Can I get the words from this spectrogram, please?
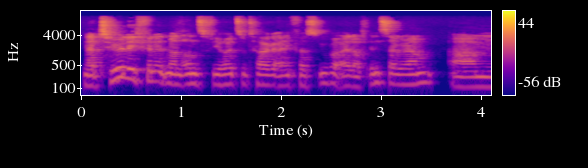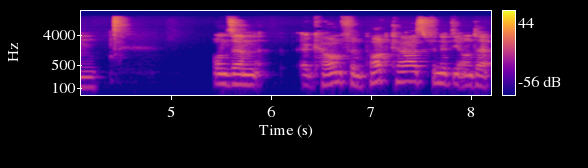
natürlich findet man uns wie heutzutage eigentlich fast überall auf Instagram. Ähm, unseren Account für den Podcast findet ihr unter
